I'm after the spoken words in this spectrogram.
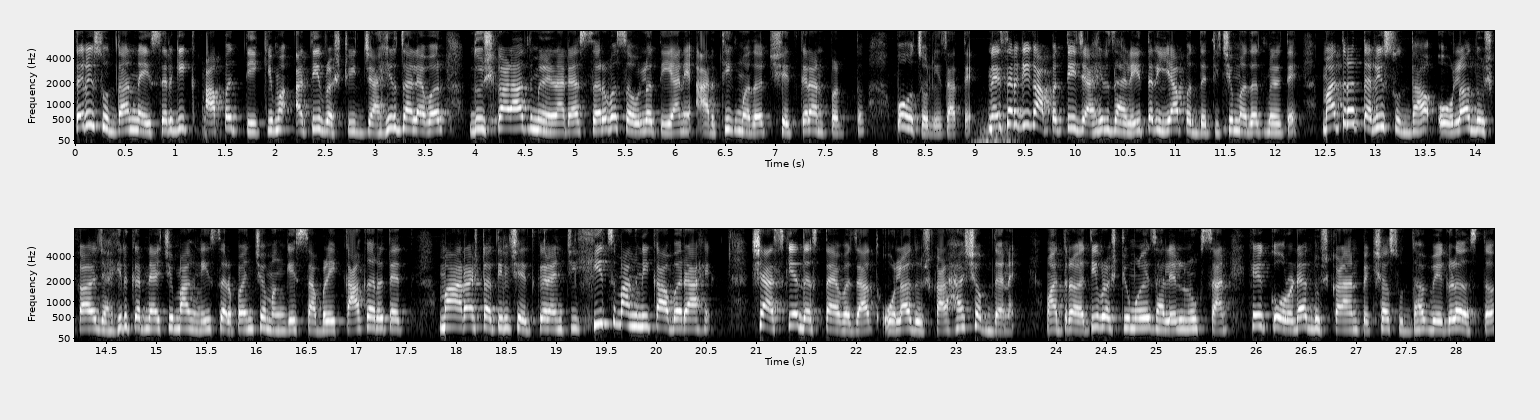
तरी सुद्धा नैसर्गिक आपत्ती किंवा अतिवृष्टी जाहीर झाल्यावर दुष्काळात मिळणाऱ्या सर्व सवलती आणि आर्थिक मदत शेतकऱ्यांपर्यंत पोहोचवली जाते. नैसर्गिक आपत्ती जाहीर झाली तर या पद्धतीची मदत मिळते. मात्र तरी सुद्धा ओला दुष्काळ जाहीर करण्याची मागणी सरपंच मंगेश साबळे का करत आहेत. महाराष्ट्रातील शेतकऱ्यांची हीच मागणी का बरं आहे? शासकीय दस्तऐवजात ओला दुष्काळ हा शब्द नाही. मात्र अतिवृष्टीमुळे झालेलं नुकसान हे कोरड्या दुष्काळांपेक्षा सुद्धा वेगळं असतं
